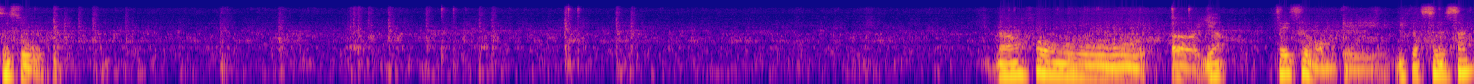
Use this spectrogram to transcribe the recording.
四十五。然后，呃，一样，这次我们给一个四十三，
